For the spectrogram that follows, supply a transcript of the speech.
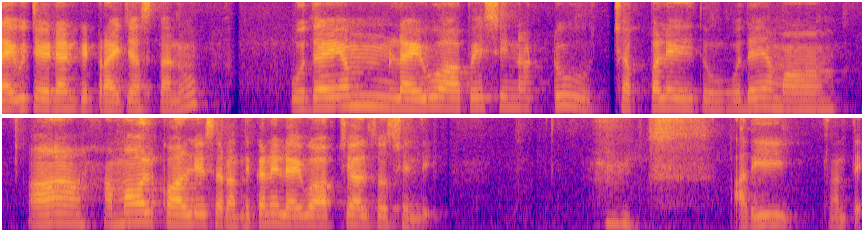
లైవ్ చేయడానికి ట్రై చేస్తాను. ఉదయం లైవ్ ఆపేసినట్టు చెప్పలేదు. ఉదయమా? అమ్మ వాళ్ళు కాల్ చేశారు. అందుకనే లైవ్ ఆఫ్ చేయాల్సి వచ్చింది. అది అంతే.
